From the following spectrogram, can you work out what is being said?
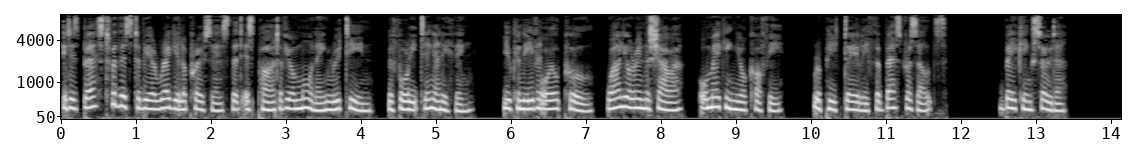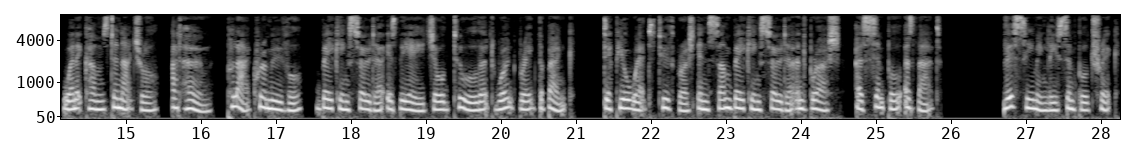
It is best for this to be a regular process that is part of your morning routine before eating anything. You can even oil pull while you're in the shower or making your coffee. Repeat daily for best results. Baking soda. When it comes to natural, at home, plaque removal, baking soda is the age-old tool that won't break the bank. Dip your wet toothbrush in some baking soda and brush, as simple as that. This seemingly simple trick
